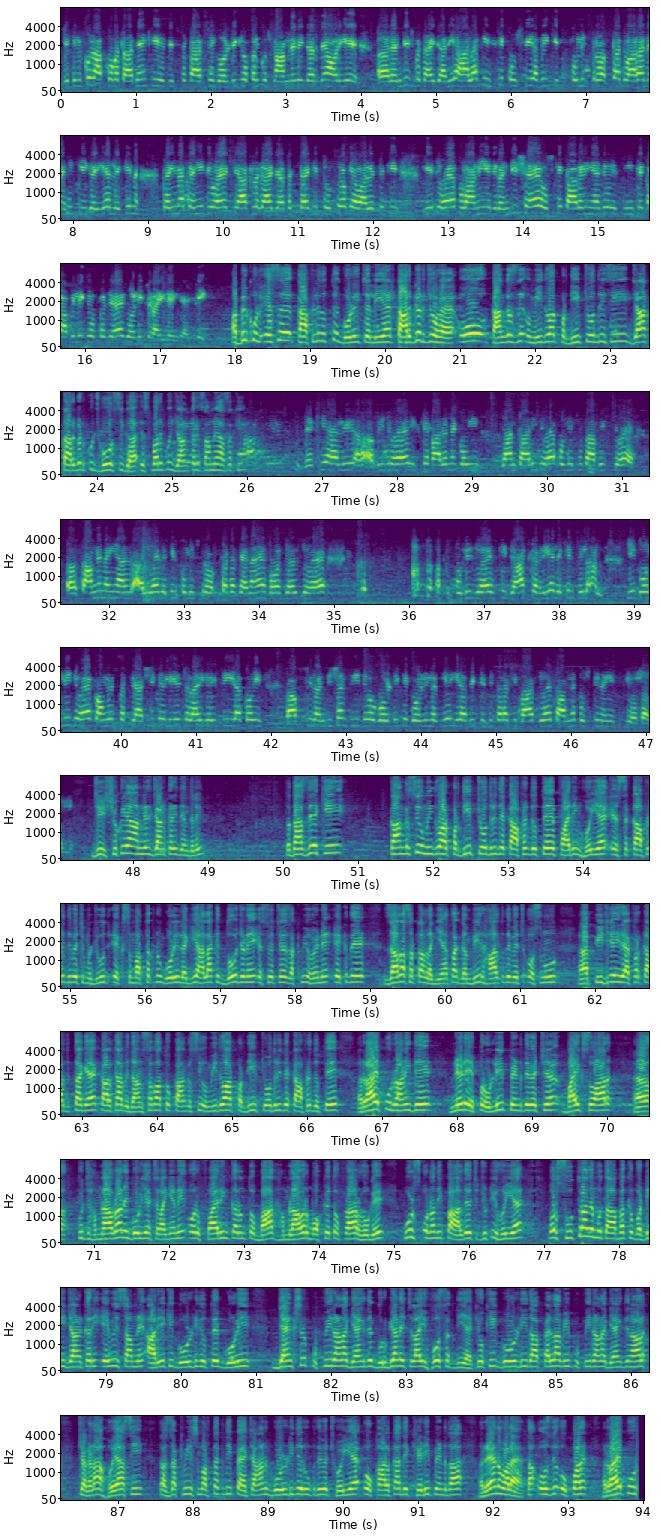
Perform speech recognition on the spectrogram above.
जी, बिल्कुल आपको बता दें कि जिस प्रकार से गोल्डी के ऊपर कुछ मामले भी दर्ज हैं और ये रंजिश बताई जा रही है। हालाँकि इसकी पुष्टि अभी पुलिस प्रवक्ता द्वारा नहीं की गई है, लेकिन कहीं ना कहीं जो है क्या लगाया जा सकता है कि सूत्रों के हवाले से कि ये जो है पुरानी एक रंजिश है, उसके कारण यह जो इनके काफिले के ऊपर जो है गोली चलाई गई है। जी। अब बिल्कुल, इस काफिले उत्ते गोली चली है। टारगेट जो है, वो कांग्रेस के उम्मीदवार प्रदीप चौधरी सी या टारगेट कुछ होर सी इस बारे कोई जानकारी सामने आ सकी? देखिए अली अभी जो है इसके बारे में कोई जानकारी जो है पुलिस मुताबिक जो है आ, सामने नहीं आई है लेकिन पुलिस प्रवक्ता का कहना है बहुत जल्द जो है पुलिस जो है इसकी जाँच कर रही है लेकिन फ़िलहाल ये गोली जो है कांग्रेस प्रत्याशी के लिए चलाई गई थी या कोई आपसी रंजिशन थी जो गोल्डी की गोली लगी है ये अभी किसी तरह की बात जो है सामने पुष्टि नहीं इसकी हो पाई है। जी शुक्रिया अनिल जानकारी देने तो दस दिए की ਕਾਂਗਰਸੀ ਉਮੀਦਵਾਰ ਪ੍ਰਦੀਪ ਚੌਧਰੀ ਦੇ ਕਾਫਲੇ ਦੇ ਉੱਤੇ ਫਾਇਰਿੰਗ ਹੋਈ ਹੈ। ਇਸ ਕਾਫਲੇ ਦੇ ਵਿੱਚ ਮੌਜੂਦ ਇੱਕ ਸਮਰਥਕ ਨੂੰ ਗੋਲੀ ਲੱਗੀ। ਹੈ ਹਾਲਾਂਕਿ ਦੋ ਜਣੇ ਇਸ ਵਿੱਚ ਜ਼ਖਮੀ ਹੋਏ ਨੇ। ਇੱਕ ਦੇ ਜ਼ਿਆਦਾ ਸੱਟਾਂ ਲੱਗੀਆਂ ਤਾਂ ਗੰਭੀਰ ਹਾਲਤ ਦੇ ਵਿੱਚ ਉਸ ਨੂੰ ਪੀਜੀਆਈ ਰੈਫਰ ਕਰ ਦਿੱਤਾ ਗਿਆ ਹੈ। ਕਾਲਕਾ ਵਿਧਾਨ ਸਭਾ ਤੋਂ ਕਾਂਗਰਸੀ ਉਮੀਦਵਾਰ ਪ੍ਰਦੀਪ ਚੌਧਰੀ ਦੇ ਕਾਫਲੇ ਦੇ ਉੱਤੇ ਰਾਏਪੁਰ ਰਾਣੀ ਦੇ ਨੇੜੇ ਭਰੋਲੀ ਪਿੰਡ ਦੇ ਵਿੱਚ ਬਾਈਕ ਸਵਾਰ ਕੁਝ ਹਮਲਾਵਰਾਂ ਨੇ ਗੋਲੀਆਂ ਚਲਾਈਆਂ ਨੇ ਔਰ ਫਾਇਰਿੰਗ ਕਰਨ ਤੋਂ ਬਾਅਦ ਹਮਲਾਵਰ ਮੌਕੇ ਤੋਂ ਫਰਾਰ ਹੋ ਗਏ। ਪੁਲਿਸ ਉਹਨਾਂ ਦੀ ਭਾਲ ਦੇ ਵਿੱਚ ਜੁਟੀ ਹੋਈ ਹੈ ਔਰ ਸੂਤਰਾਂ ਦੇ ਮੁਤਾਬਕ ਵੱਡੀ ਜਾਣਕਾਰੀ ਇਹ ਵੀ ਸਾਹਮਣੇ ਆ ਰਹੀ ਹੈ ਕਿ ਗੋਲਡੀ ਦੇ ਉੱਤੇ ਗੋਲੀ ਗੈਂਗਸਟਰ ਪੁੱਪੀ ਰਾਣਾ ਗੈਂਗ ਦੇ ਗੁਰਗਿਆਂ ਨੇ ਚਲਾਈ ਹੋ ਸਕਦੀ ਹੈ ਕਿਉਂਕਿ ਗੋਲਡੀ ਦਾ ਪਹਿਲਾਂ ਵੀ ਪੁੱਪੀ ਰਾਣਾ ਗੈਂਗ ਦੇ ਨਾਲ ਝਗੜਾ ਹੋਇਆ ਸੀ। ਤਾਂ ਜ਼ਖਮੀ ਸਮਰਥਕ ਦੀ ਪਹਿਚਾਣ ਗੋਲਡੀ ਦੇ ਰੂਪ ਦੇ ਵਿੱਚ ਹੋਈ ਹੈ। ਉਹ ਕਾਲਕਾ ਦੇ ਖੇੜੀ ਪਿੰਡ ਦਾ ਰਹਿਣ ਵਾਲਾ ਹੈ। ਤਾਂ ਉਸ ਦੇ ਉੱਪਰ ਰਾਏਪੁਰ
